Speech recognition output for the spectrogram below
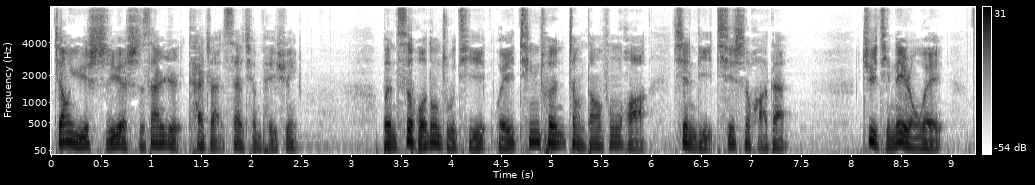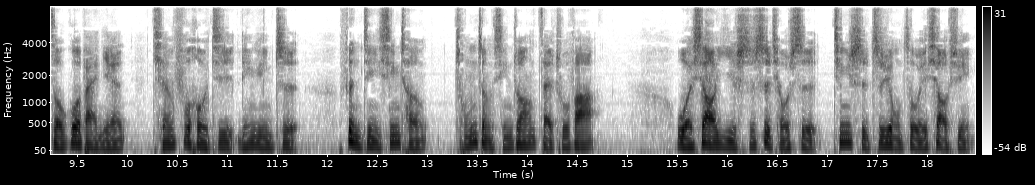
将于十月十三日开展赛前培训。本次活动主题为“青春正当风华，献礼七十华诞”。具体内容为：走过百年，前赴后继凌云志，奋进新城，重整行装再出发。我校以实事求是、经世致用作为校训，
